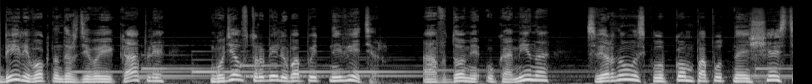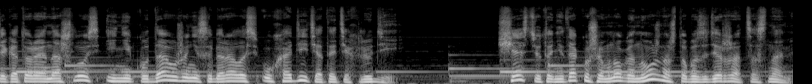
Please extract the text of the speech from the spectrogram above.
били в окна дождевые капли, гудел в трубе любопытный ветер — а в доме у камина свернулось клубком попутное счастье, которое нашлось и никуда уже не собиралось уходить от этих людей. Счастью-то не так уж и много нужно, чтобы задержаться с нами,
